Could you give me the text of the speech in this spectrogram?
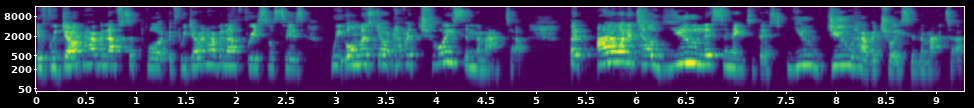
if we don't have enough support, if we don't have enough resources, we almost don't have a choice in the matter. But I want to tell you listening to this, you do have a choice in the matter.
